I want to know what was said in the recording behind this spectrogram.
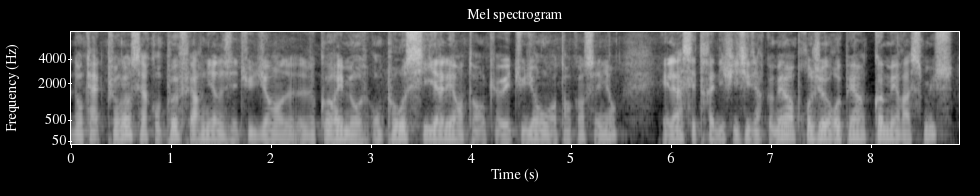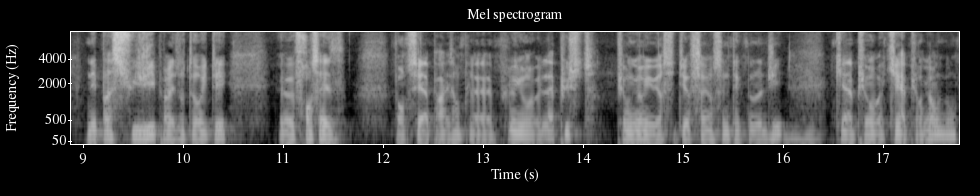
Donc avec Pyongyang, c'est-à-dire qu'on peut faire venir des étudiants de, Corée, mais on peut aussi y aller en tant qu'étudiant ou en tant qu'enseignant. Et là, c'est très difficile. C'est-à-dire que même un projet européen comme Erasmus n'est pas suivi par les autorités euh, françaises. Pensez à par exemple la, la PUST, Pyongyang University of Science and Technology, mmh. qui, est à qui est à Pyongyang donc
